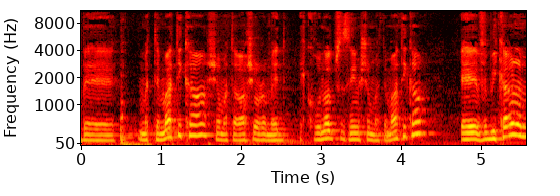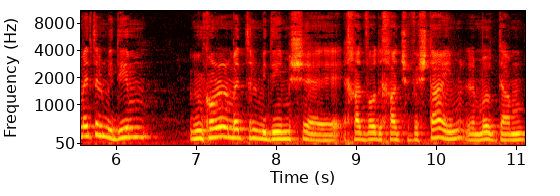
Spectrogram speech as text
במתמטיקה, שהמטרה שלו ללמד עקרונות בסיסיים של מתמטיקה, ובעיקר ללמד תלמידים, במקום ללמד תלמידים שאחד ועוד אחד שווה שתיים, ללמד אותם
